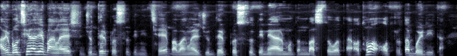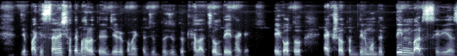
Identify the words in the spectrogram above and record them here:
আমি বলছি না যে বাংলাদেশ যুদ্ধের প্রস্তুতি নিচ্ছে বা বাংলাদেশ যুদ্ধের প্রস্তুতি নেওয়ার মতন বাস্তবতা অথবা অত্রতা বৈরিতা যে পাকিস্তানের সাথে ভারতের যেরকম একটা যুদ্ধ যুদ্ধ খেলা চলতেই থাকে। এই গত এক শতাব্দীর মধ্যে তিনবার সিরিয়াস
